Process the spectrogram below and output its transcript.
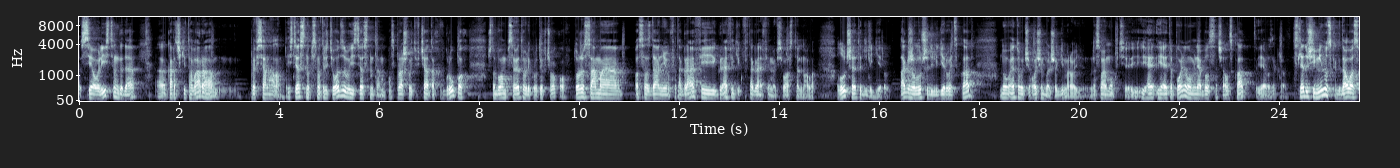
SEO-листинга, да, э, карточки товара профессионалам. Естественно, посмотрите отзывы, естественно, там поспрашивайте в чатах, в группах, чтобы вам посоветовали крутых чуваков. То же самое по созданию фотографий, графики к фотографиям и всего остального. Лучше это делегировать. Также лучше делегировать склад, ну, это очень, очень большой геморрой на своем опыте. Я, я это понял, у меня был сначала склад, я его закрыл. Следующий минус, когда у вас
